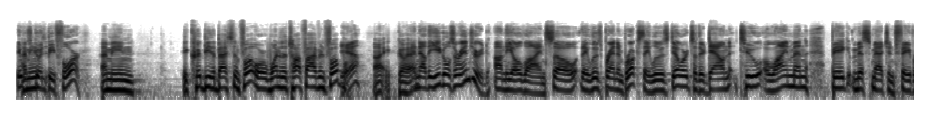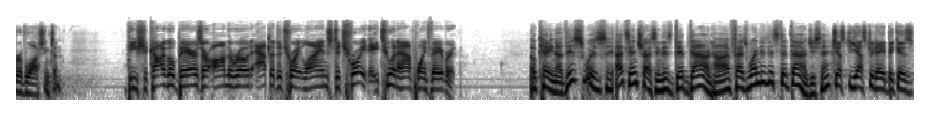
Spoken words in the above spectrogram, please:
It was I mean, good before. I mean, it could be the best in football or one of the top five in football. Yeah. All right, go ahead. And now the Eagles are injured on the O line. So they lose Brandon Brooks, they lose Dillard, so they're down two linemen. Big mismatch in favor of Washington. The Chicago Bears are on the road at the Detroit Lions. Detroit, a two and a half point favorite. Okay, now this was that's interesting. This dipped down, huh? Fezz, when did this dip down? Did you say? Just yesterday, because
